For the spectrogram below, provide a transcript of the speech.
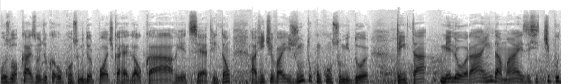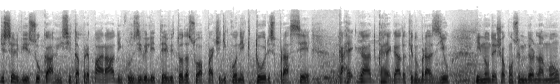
os locais onde o consumidor pode carregar o carro e etc. Então, a gente vai junto com o consumidor tentar melhorar ainda mais esse tipo de serviço. O carro em si está preparado, inclusive ele teve toda a sua parte de conectores para ser carregado, carregado aqui no Brasil e não deixar o consumidor na mão,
